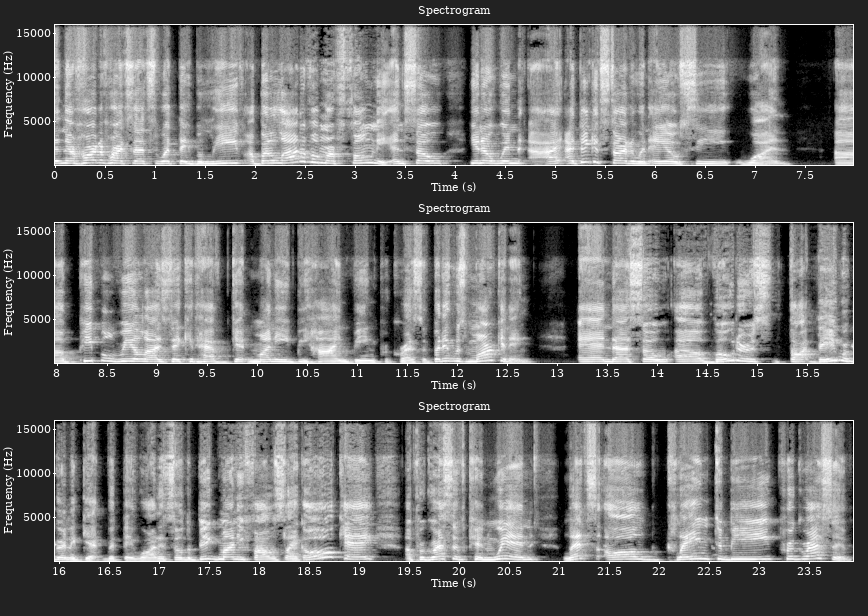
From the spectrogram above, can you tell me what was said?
in their heart of hearts, that's what they believe. uh, But a lot of them are phony. And so, you know, when I, I think it started when AOC won, uh, people realized they could have get money behind being progressive, but it was marketing. And uh, so uh, voters thought they were going to get what they wanted. So the big money follows like, oh, okay, a progressive can win. Let's all claim to be progressive.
